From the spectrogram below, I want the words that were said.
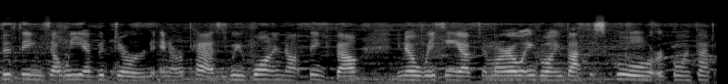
the things that we have endured in our past. We want to not think about, you know, waking up tomorrow and going back to school or going back to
